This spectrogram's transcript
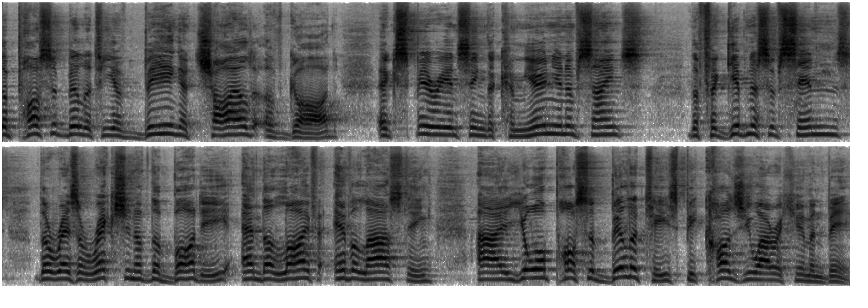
the possibility of being a child of God, experiencing the communion of saints, the forgiveness of sins, the resurrection of the body, and the life everlasting are your possibilities because you are a human being.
